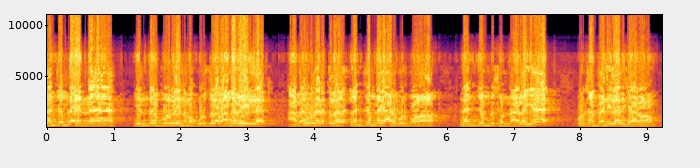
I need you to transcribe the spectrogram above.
லஞ்சம்டா என்ன? எந்த பொருளையும் நம்ம கொடுக்கல வாங்கவே இல்லை. அவன் ஒரு இடத்துல லஞ்சம்டா யாரு கொடுப்போம்? லஞ்சம்னு சொன்னாலேயே ஒரு கம்பெனியில் அதிகாரம்.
